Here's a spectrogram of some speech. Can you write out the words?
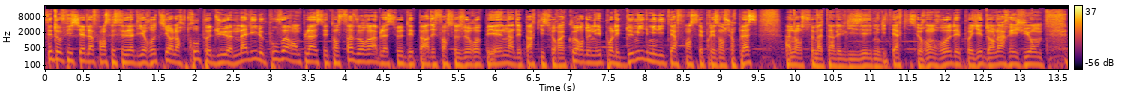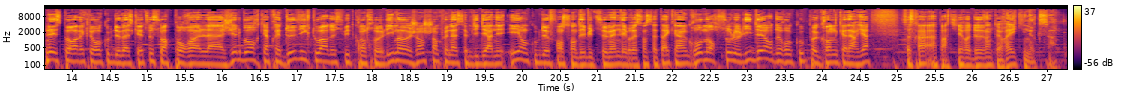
C'est officiel, la France et ses alliés retirent leurs troupes du Mali. Le pouvoir en place étant favorable à ce départ des forces européennes, un départ qui sera coordonné pour les 2000 militaires français présents sur place. Annonce ce matin l'Élysée militaires qui seront redéployés dans la région. Les sports avec l'Eurocoupe de basket ce soir pour la Gelbourg après deux victoires de suite contre Limoges en championnat samedi dernier et en Coupe de France en début de semaine. Les Bressans s'attaquent à un gros morceau, le leader d'Eurocoupe Grande Canaria. Ça sera à partir de 20h à.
